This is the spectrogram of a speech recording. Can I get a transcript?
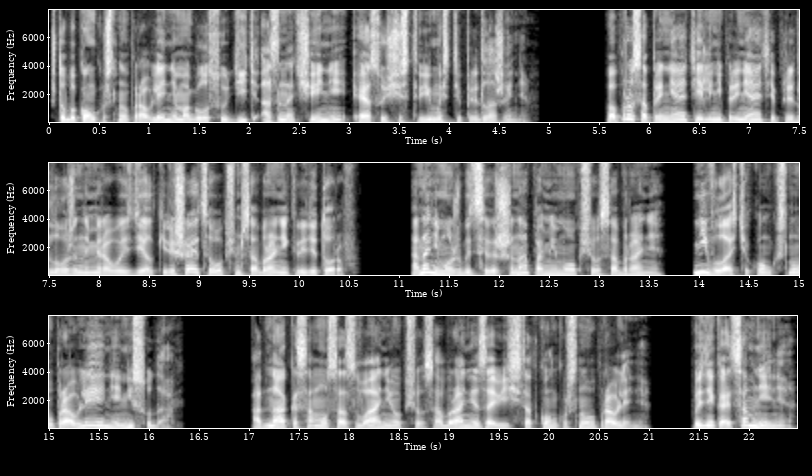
чтобы конкурсное управление могло судить о значении и осуществимости предложения. Вопрос о принятии или непринятии предложенной мировой сделки решается в общем собрании кредиторов. Она не может быть совершена помимо общего собрания ни властью конкурсного управления, ни суда. Однако само созвание общего собрания зависит от конкурсного управления. Возникает сомнение,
